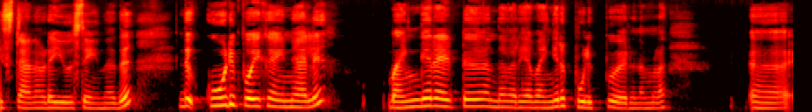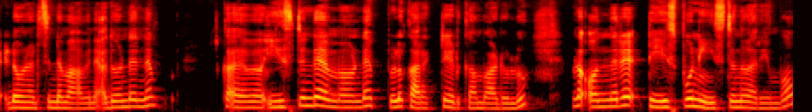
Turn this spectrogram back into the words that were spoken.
ഈസ്റ്റാണ് ഇവിടെ യൂസ് ചെയ്യുന്നത്. ഇത് കൂടിപ്പോയി കഴിഞ്ഞാൽ ഭയങ്കരമായിട്ട് എന്താ പറയുക ഭയങ്കര പുളിപ്പ് വരും നമ്മൾ ഡോണറ്റ്സിന്റെ മാവിന്. അതുകൊണ്ട് തന്നെ ഈസ്റ്റിന്റെ എമൗണ്ട് എപ്പോഴും കറക്റ്റ് എടുക്കാൻ പാടുള്ളൂ. ഇവിടെ ഒന്നര ടീസ്പൂൺ ഈസ്റ്റ് എന്ന് പറയുമ്പോൾ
